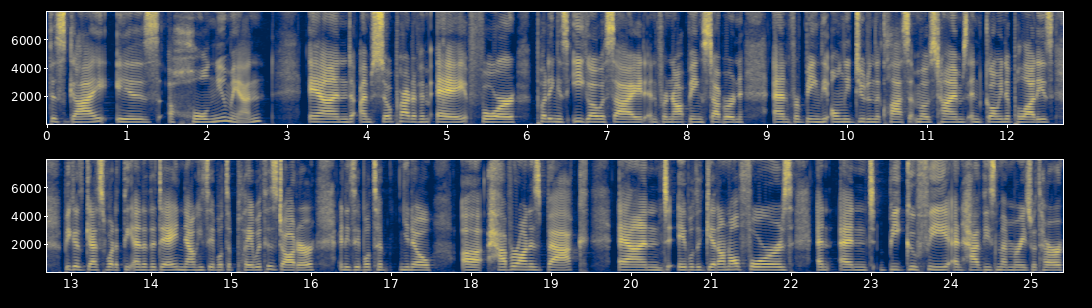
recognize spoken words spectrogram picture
This guy is a whole new man. And I'm so proud of him, A, for putting his ego aside and for not being stubborn and for being the only dude in the class at most times and going to Pilates. Because guess what? At the end of the day, now he's able to play with his daughter and he's able to, you know, uh, have her on his back and able to get on all fours and, and be goofy and have these memories with her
